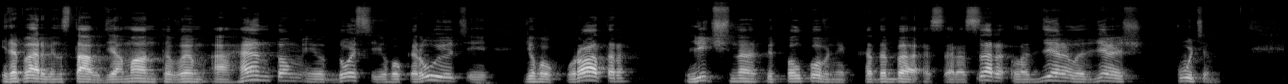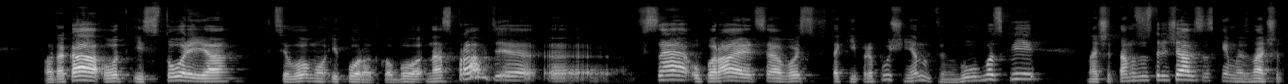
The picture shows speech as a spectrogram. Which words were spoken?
І тепер він став діамантовим агентом, і досі його керують, і його куратор, лічно підполковник КДБ СРСР Владимир Владимирович Путін. Отака от історія в цілому і коротко. Бо насправді е, все упирається в ось в такі припущення. Ну, він був в Москві, значить, там зустрічався з кимось, значить,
